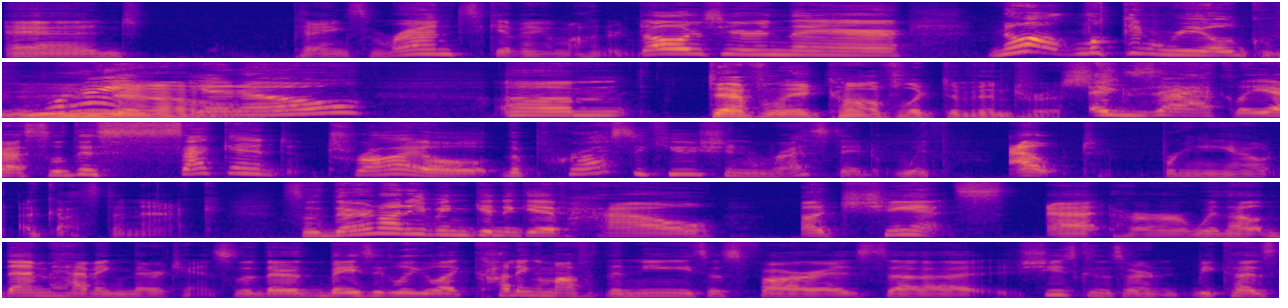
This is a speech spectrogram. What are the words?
and paying some rent, giving him a hundred dollars here and there, not looking real great, No. you know. Um, Definitely a conflict of interest. exactly, yeah. So this second trial, the prosecution rested without bringing out Augusta Nack. So they're not even going to give Howe a chance at her without them having their chance. So they're basically like cutting him off at the knees as far as uh, she's concerned because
